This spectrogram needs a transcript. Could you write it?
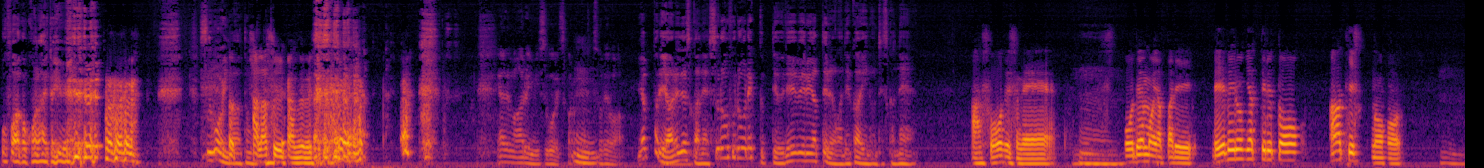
オファーが来ないという、すごいなと思って。悲しい感じです。いやでもある意味すごいですからね、うんそれはやっぱりあれですかね、スローフローレックっていうレーベルやってるのがでかいのですかね。あ、そうですね。うん。ここでもやっぱり、レーベルをやってると、アーティストの、うん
